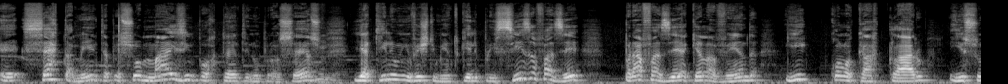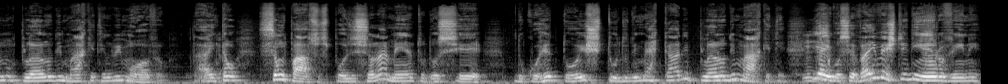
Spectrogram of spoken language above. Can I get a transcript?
é certamente a pessoa mais importante no processo uhum. e aquilo é um investimento que ele precisa fazer para fazer aquela venda e colocar, claro, isso no plano de marketing do imóvel. Tá? Então, são passos: posicionamento, dossiê do corretor, estudo de mercado e plano de marketing. Uhum. E aí você vai investir dinheiro, Vini,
